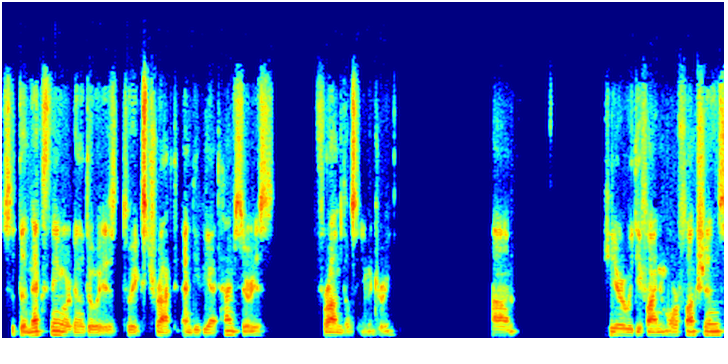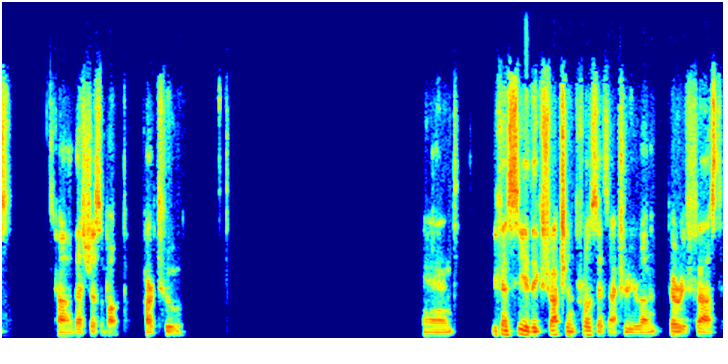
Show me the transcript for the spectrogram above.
so the next thing we're going to do is to extract NDVI time series from those imagery. Um, here we define more functions. Uh, that's just about part two. And you can see the extraction process actually run very fast.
